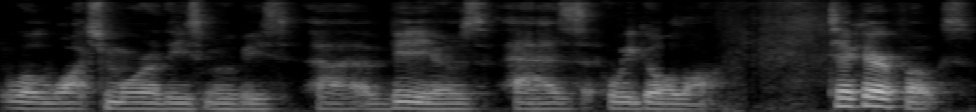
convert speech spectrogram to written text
we'll watch more of these movies, uh, videos as we go along. Take care, folks.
